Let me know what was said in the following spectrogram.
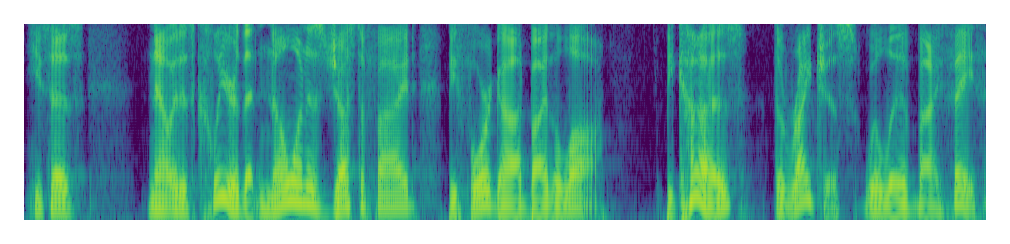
He says, now it is clear that no one is justified before God by the law, because the righteous will live by faith.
